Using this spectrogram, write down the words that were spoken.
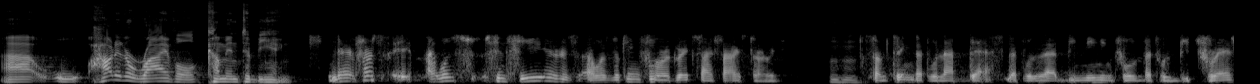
Uh, how did Arrival come into being? There, first, I was since years I was looking for a great sci-fi story, something that will have depth, that will uh, be meaningful, that will be fresh,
